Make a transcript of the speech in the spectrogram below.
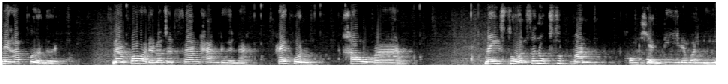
เนี่ยครับ เปิดเลย แล้วก็เดี๋ยวเราจะสร้างทางเดินนะ ให้คนเข้ามา ในสวนสนุกสุดมันของเขียนดีในวันนี้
